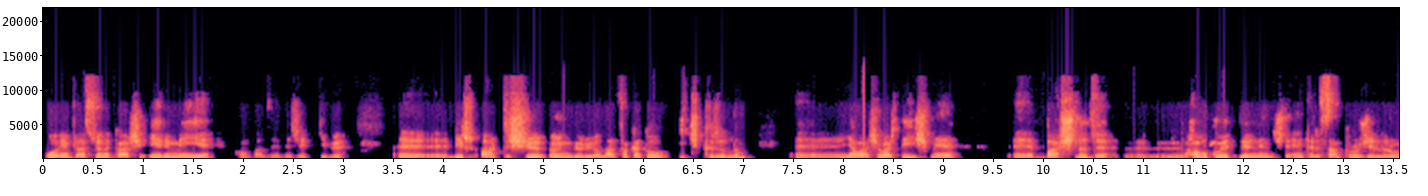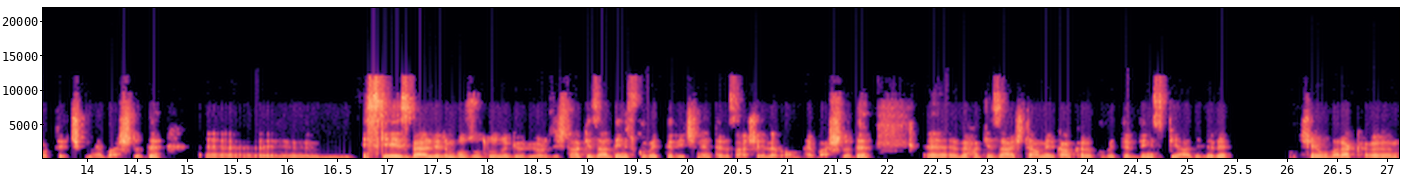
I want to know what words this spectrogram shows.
O enflasyona karşı erimeyi kompanze edecek gibi e, bir artışı öngörüyorlar. Fakat o iç kırılım e, yavaş yavaş değişmeye e, başladı. E, hava kuvvetlerinin işte enteresan projeleri ortaya çıkmaya başladı. E, eski ezberlerin bozulduğunu görüyoruz. İşte hakeza deniz kuvvetleri için enteresan şeyler olmaya başladı. E, ve hakeza işte Amerikan Kara Kuvvetleri deniz piyadeleri şey olarak e,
